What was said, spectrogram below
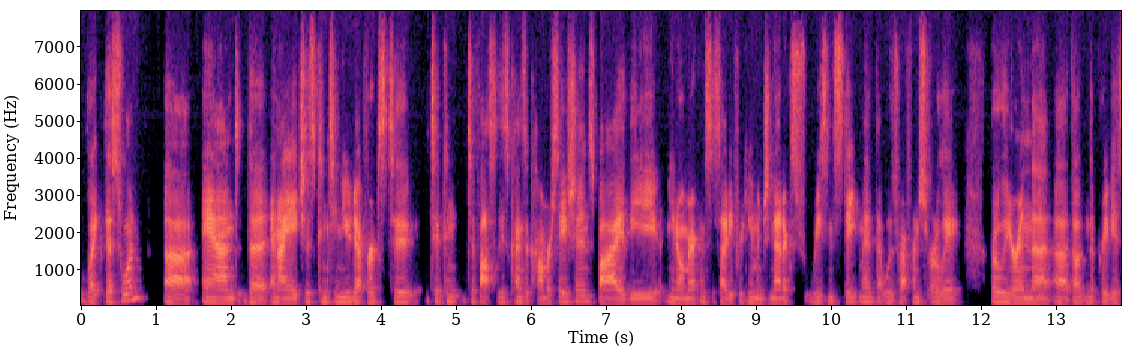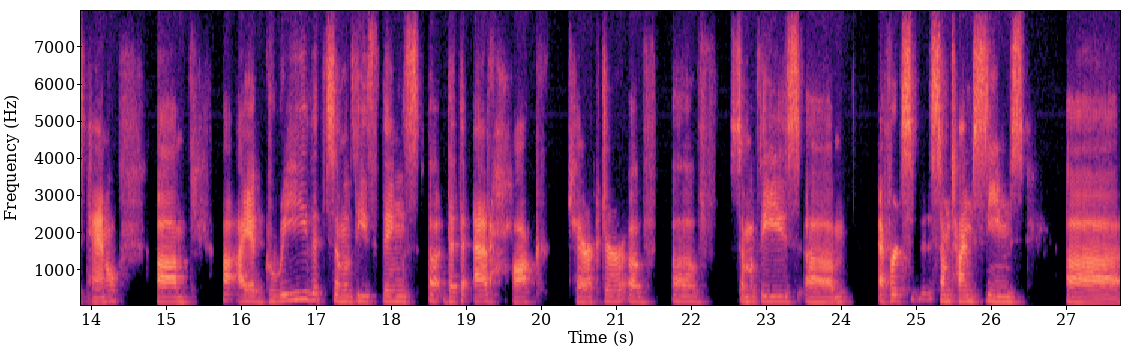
like this one uh, and the NIH's continued efforts to to to foster these kinds of conversations by the you know American Society for Human Genetics recent statement that was referenced early earlier in the uh, the, in the previous panel. Um, I agree that some of these things uh, that the ad hoc character of of some of these um, efforts sometimes seems uh,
